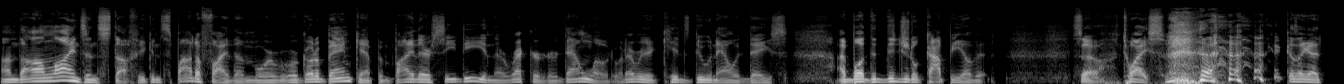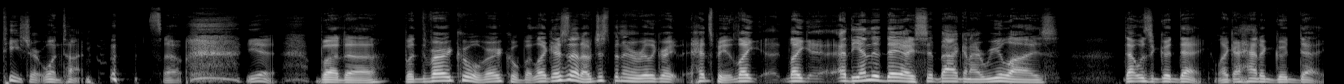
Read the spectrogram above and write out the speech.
on the onlines and stuff. You can Spotify them or, or go to Bandcamp and buy their CD and their record or download, whatever the kids do nowadays. I bought the digital copy of it. So, twice. Because I got a t shirt one time. so yeah, but uh, but very cool, very cool. But like I said, I've just been in a really great headspace. Like like at the end of the day, I sit back and I realize that was a good day. Like I had a good day,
